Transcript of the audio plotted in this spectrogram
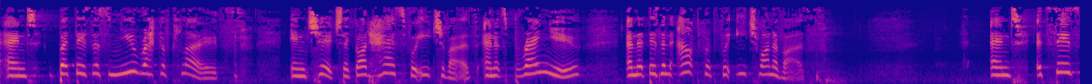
And but there's this new rack of clothes in church that God has for each of us, and it's brand new, and that there's an outfit for each one of us. And it says,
